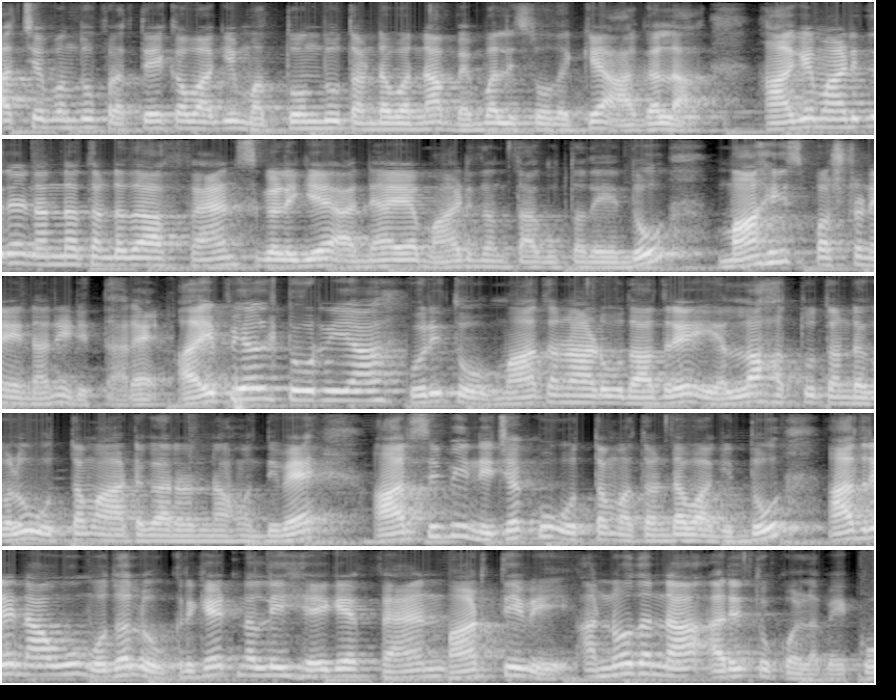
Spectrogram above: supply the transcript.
ಆಚೆ ಬಂದು ಪ್ರತ್ಯೇಕವಾಗಿ ಮತ್ತೊಂದು ತಂಡವನ್ನು ಬೆಂಬಲಿಸೋದಕ್ಕೆ ಆಗಲ್ಲ. ಹಾಗೆ ಮಾಡಿದರೆ ನನ್ನ ತಂಡದ ಫ್ಯಾನ್ಸ್ಗಳಿಗೆ ಅನ್ಯಾಯ ಮಾಡಿದಂತಾಗುತ್ತದೆ ಎಂದು ಮಾಹಿ ಸ್ಪಷ್ಟನೆಯನ್ನು ನೀಡಿದ್ದಾರೆ. ಐಪಿಎಲ್ ಟೂರ್ನಿಯ ಕುರಿತು ಮಾತನಾಡುವುದಾದರೆ ಎಲ್ಲ ಹತ್ತು ತಂಡಗಳು ಉತ್ತಮ ಆಟಗಾರರನ್ನು ಹೊಂದಿವೆ. ಆರ್ಸಿಬಿ ನಿಜಕ್ಕೂ ಉತ್ತಮ ತಂಡವಾಗಿದ್ದು, ಆದರೆ ನಾವು ಮೊದಲು ಕ್ರಿಕೆಟ್ನಲ್ಲಿ ಹೇಗೆ ಫ್ಯಾನ್ ಮಾಡ್ತೀವಿ ಅನ್ನೋದನ್ನ ಅರಿತುಕೊಳ್ಳಬೇಕು.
